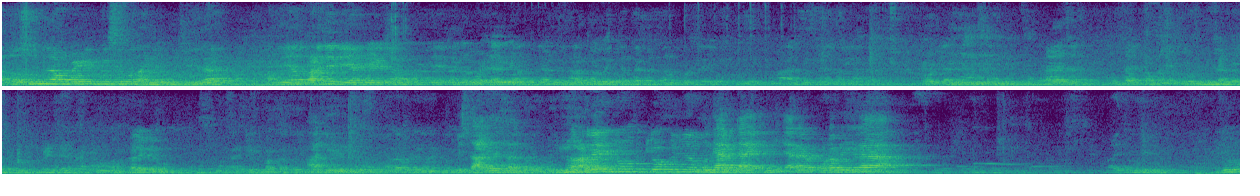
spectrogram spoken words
ಅಥವಾ ಸುಮ್ಮನೆ ನಾವು ಮೀಟಿಂಗ್ ಮುಗಿಸ್ಕೊಂಡು ಹಂಗೆ ಕೂತಿದ್ದೀರಾ ಅದು ಏನೋ ಪಡೆದಿದೆಯಾ ಹೇಳಿ. ಕಲೆ ನೀವು ನಾಳೆ ಇನ್ನೂ ಒಂದು ಕಿಲೋಮೀಟರ್ ಇದೆ ಅಲ್ವಾ? ಯಾರು ಕೊಡಬೇಕಿರಾ ಆಯ್ತು ಬಿಡಿ ಇವರು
